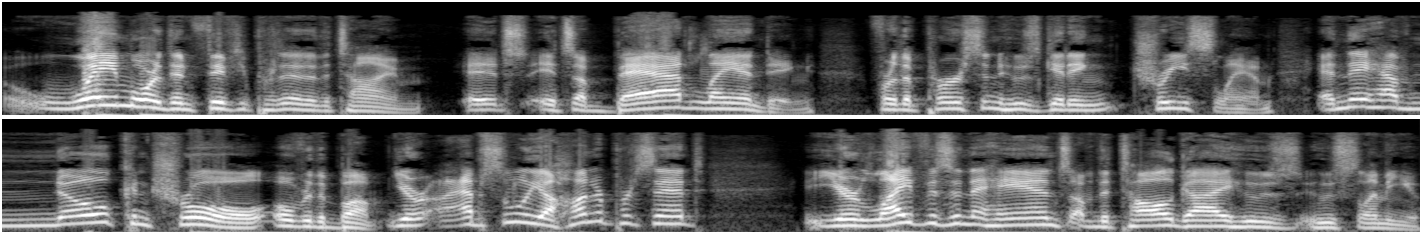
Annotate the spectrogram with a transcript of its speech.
way more than 50% of the time, it's, it's a bad landing for the person who's getting tree slammed and they have no control over the bump. You're absolutely 100% your life is in the hands of the tall guy who's who's slamming you.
